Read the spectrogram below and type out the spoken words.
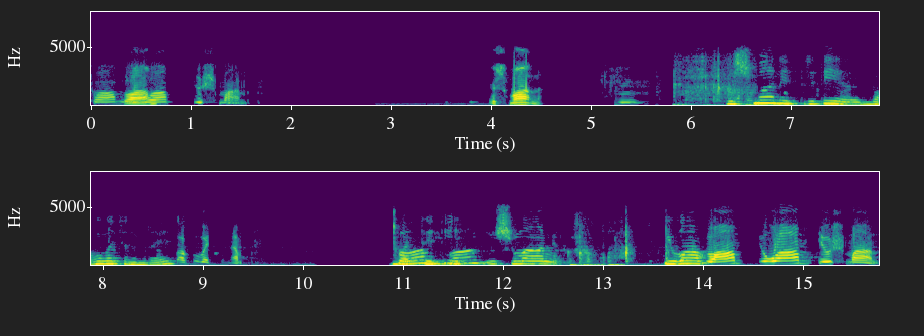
स्वां युवां युष्मान् युष्मान् युष्मान् इति बहुवचनं बहुवचनं युष्मान्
